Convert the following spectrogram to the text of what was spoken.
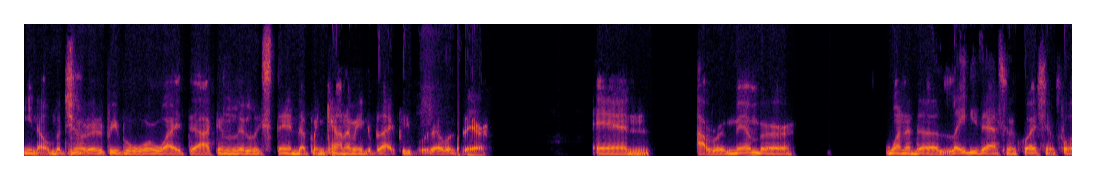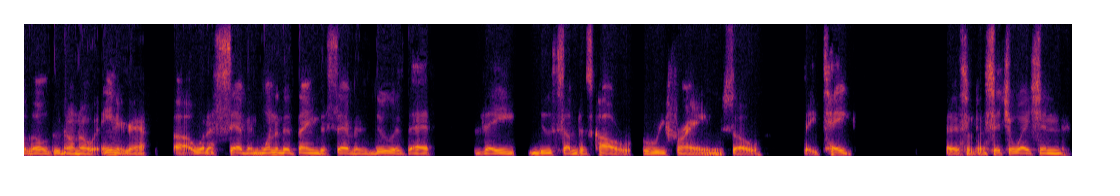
You know, majority of the people were white. That I can literally stand up and count how many black people that was there. And I remember one of the ladies asking a question for those who don't know what Enneagram, uh, what a seven. One of the things the sevens do is that they do something that's called reframe. So they take a situation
